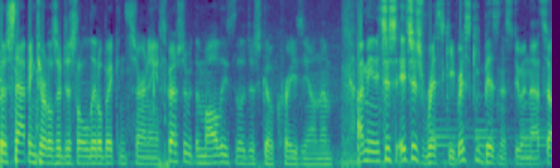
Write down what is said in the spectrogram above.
Those snapping turtles are just a little bit concerning, especially with the mollies, they'll just go crazy on them. I mean, it's just it's just risky, risky business doing that, so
